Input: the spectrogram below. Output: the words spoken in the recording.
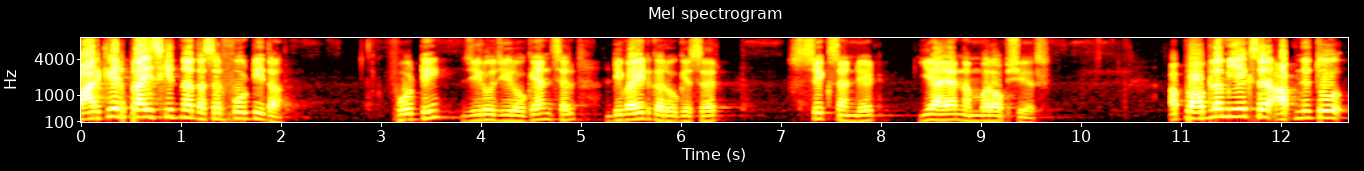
market price कितना था? सर फोर्टी था। Forty zero zero cancel divide करोगे, सर सिक्स हंड्रेड ये आया नंबर ऑफ़ शेयर्स अब प्रॉब्लम ये है सर, आपने तो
